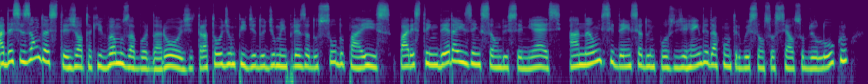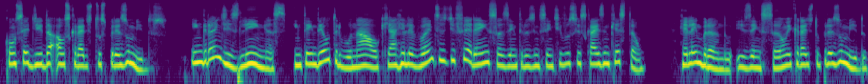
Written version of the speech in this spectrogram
A decisão do STJ que vamos abordar hoje tratou de um pedido de uma empresa do sul do país para estender a isenção do ICMS à não incidência do imposto de renda e da contribuição social sobre o lucro concedida aos créditos presumidos. Em grandes linhas, entendeu o tribunal que há relevantes diferenças entre os incentivos fiscais em questão, relembrando isenção e crédito presumido,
